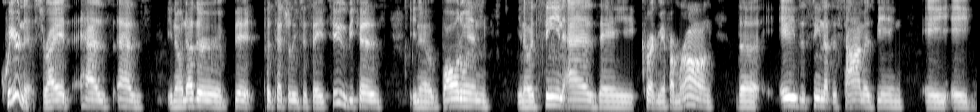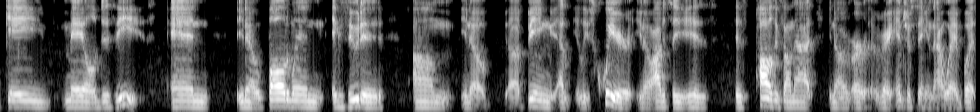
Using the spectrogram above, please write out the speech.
queerness right has has you know another bit potentially to say too because you know Baldwin you know it's seen as a correct me if I'm wrong the AIDS is seen at this time as being a a gay male disease, and you know Baldwin exuded, um, you know, uh, being at, at, least queer. You know, obviously his his politics on that, you know, are, are very interesting in that way. But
